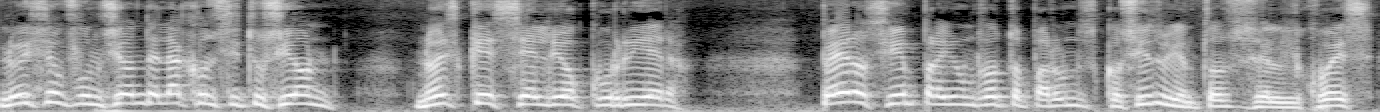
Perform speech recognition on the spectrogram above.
lo hizo en función de la Constitución. No es que se le ocurriera. Pero siempre hay un roto para un descosido y entonces el juez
